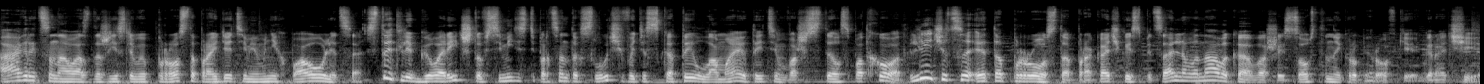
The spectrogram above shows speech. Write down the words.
агриться на вас, даже если вы просто пройдете мимо них по улице. Стоит ли говорить, что в 70% случаев эти скоты ломают этим ваш стелс-подход? Лечится это просто прокачкой специального навыка вашей собственной группировки Грачи.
